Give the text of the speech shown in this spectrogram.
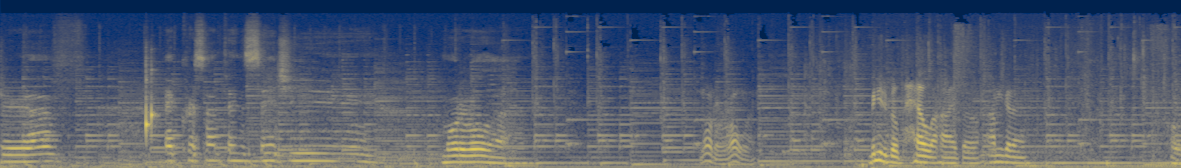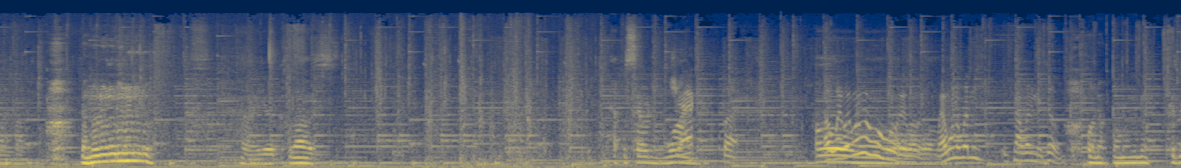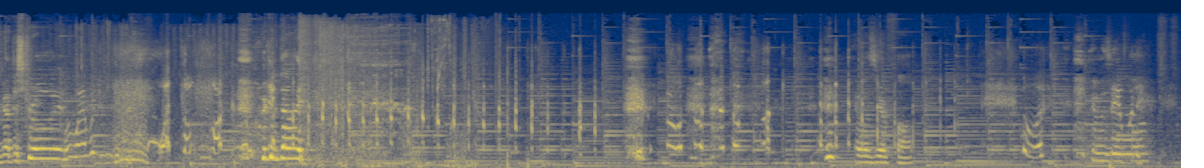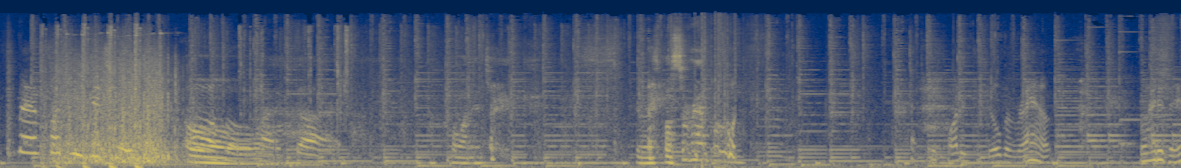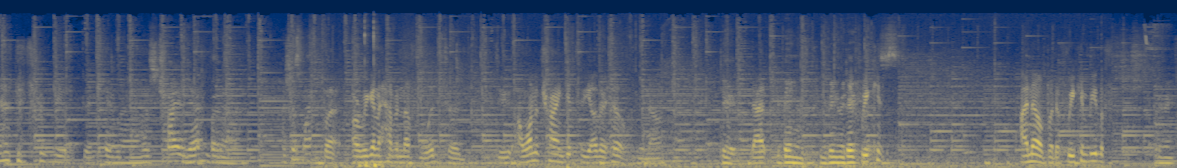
picture of a Chrysanthemum Seiji Motorola. Motorola. We need to build hella high though. I'm gonna. Hold on. No, no, no, no, no, no, no. Oh, you're close. Episode one. Jack butt. Oh, Oh wait, wait, wait, wait, won't it let me? It's not letting me build. Oh no, oh no, no, no. Because we got destroyed. Why would you? what the fuck? We're gonna die. it was your fault. What? It was They your would- fault. Man, fuck you, bitches. Oh. Oh my god. Hold on, Edge. You were supposed to wrap up. I just wanted to build a ramp. Why did they have to do me like this? Okay, well, let's try again, but uh, let's just wait. But are we gonna have enough wood to do? I want to try and get to the other hill. You know Dude, that you're being, you're being ridiculous. We can. I know, but if we can be the. f- What do you mean?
